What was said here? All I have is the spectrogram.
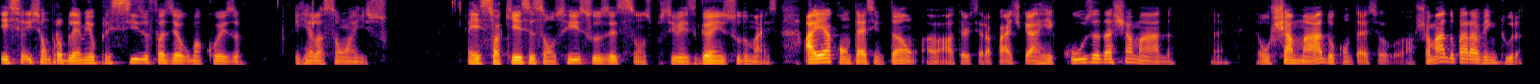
isso, isso é um problema e eu preciso fazer alguma coisa em relação a isso. Esse, só que esses são os riscos, esses são os possíveis ganhos e tudo mais. Aí acontece então a, a terceira parte, que é a recusa da chamada. Né? Então, o chamado acontece, o chamado para a aventura.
